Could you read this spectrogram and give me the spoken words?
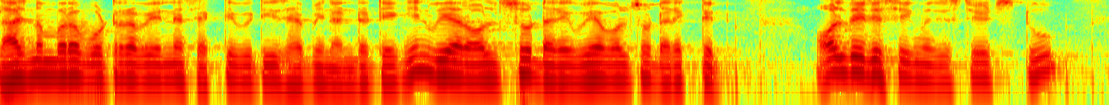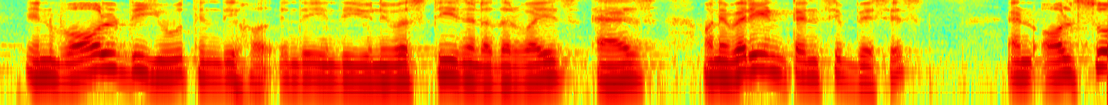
large number of voter awareness activities have been undertaken we are also we have also directed all the district magistrates to involve the youth in the in the in the universities and otherwise as on a very intensive basis, and also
